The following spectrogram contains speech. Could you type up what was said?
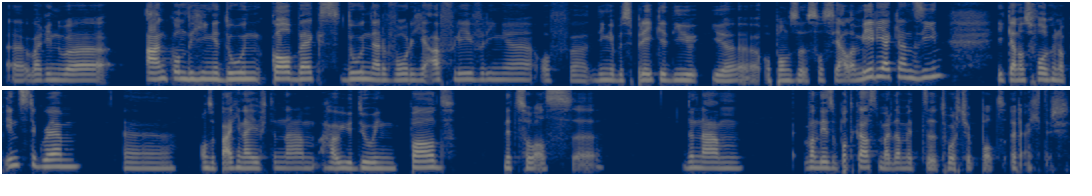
eh, waarin we aankondigingen doen, callbacks doen naar vorige afleveringen of eh, dingen bespreken die je op onze sociale media kan zien. Je kan ons volgen op Instagram. Eh, onze pagina heeft de naam How You Doing Pod, net zoals de naam van deze podcast, maar dan met het woordje pod erachter.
